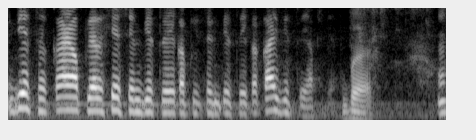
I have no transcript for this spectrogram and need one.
द्यायचं काय आपल्याला सेशन देतंय का पिशन देतंय का काय देतंय आपल्याला? बर. हं?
